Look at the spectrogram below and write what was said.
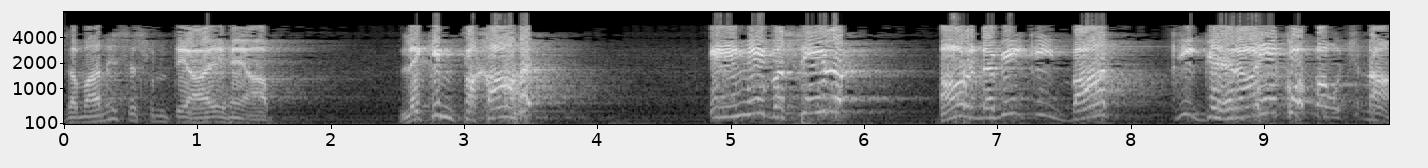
زمانے سے سنتے آئے ہیں آپ۔ لیکن فقاہت علمی بصیرت اور نبی کی بات کی گہرائی کو پہنچنا،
